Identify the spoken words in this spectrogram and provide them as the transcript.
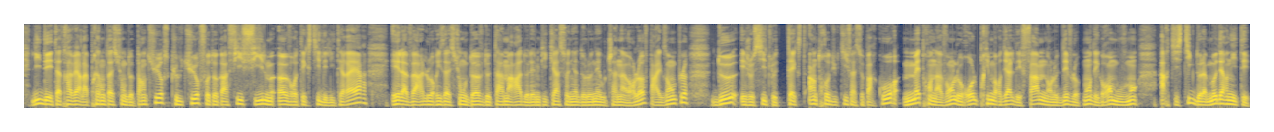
L'idée est à travers la présentation de peintures, sculptures, photographies, films, œuvres textiles et littéraires et la valorisation d'œuvres de Tamara de Lempicka, Sonia Delaunay ou Chana Orlov par exemple, de, et je cite le texte introductif à ce parcours, mettre en avant le rôle primordial des femmes dans le développement des grands mouvements artistiques de la modernité.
